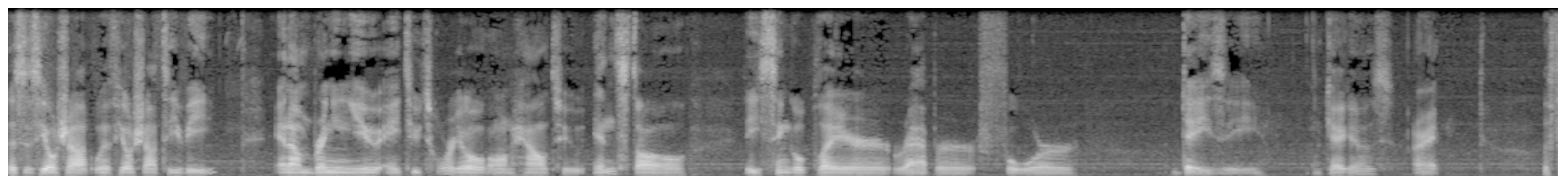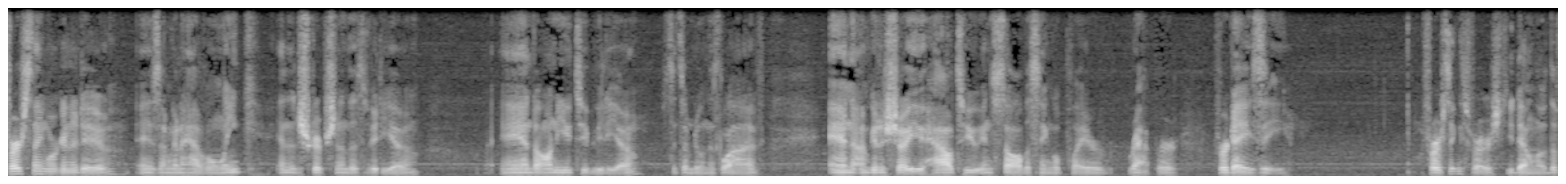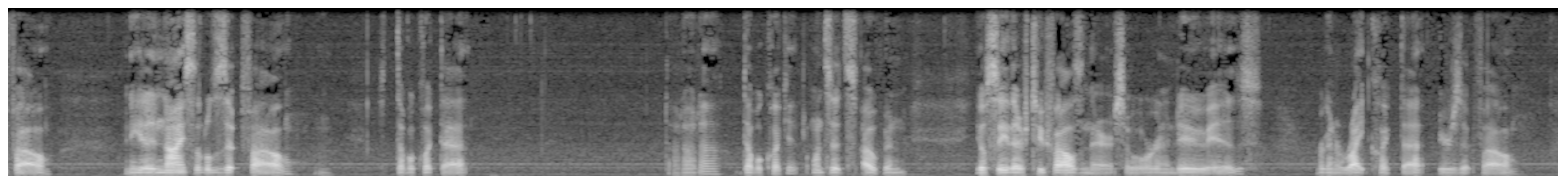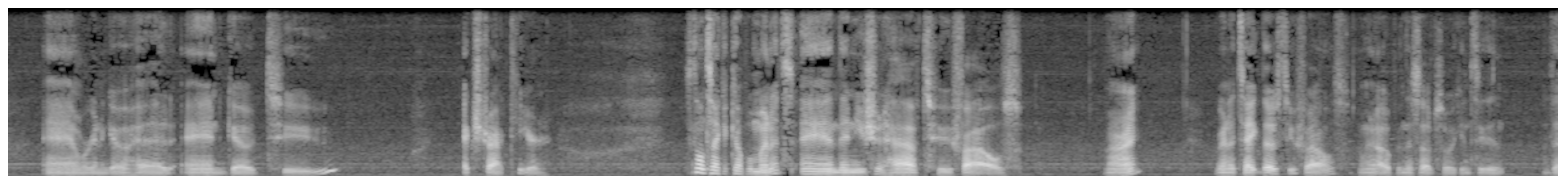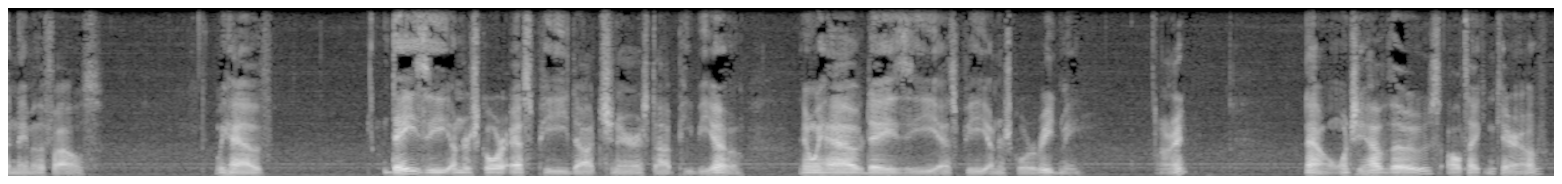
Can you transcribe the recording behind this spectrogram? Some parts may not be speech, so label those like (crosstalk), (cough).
This is Healshot with Healshot TV, and I'm bringing you a tutorial on how to install the single player wrapper for DayZ. Okay, guys? Alright. The first thing we're going to do is I'm going to have a link in the description of this video and on YouTube video, since I'm doing this live, and I'm going to show you how to install the single player wrapper for DayZ. First things first, you download the file, and you get a nice little zip file. Just double click that. Da da da. Double click it. Once it's open, you'll see there's two files in there. So what we're going to do is we're going to right click that, your zip file, and we're going to go ahead and go to extract here. It's going to take a couple minutes, and then you should have two files. Alright? We're going to take those two files. I'm going to open this up so we can see the, the name of the files. We have dayz underscore sp dot generis dot pbo. Then we have dayz sp underscore readme. Alright? Now, once you have those all taken care of,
